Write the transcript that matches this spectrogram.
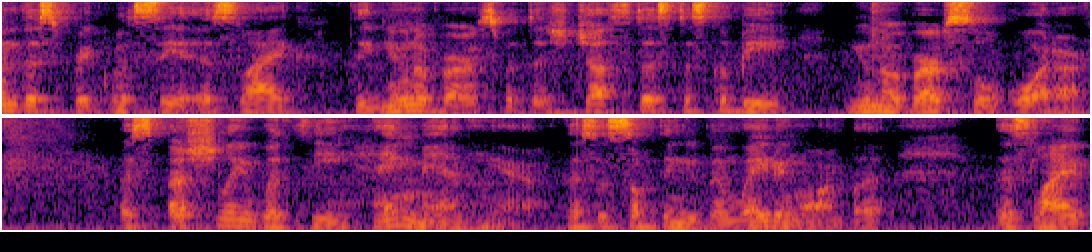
in this frequency, it's like the universe with this justice. This could be universal order, especially with the hangman here. This is something you've been waiting on, but it's like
